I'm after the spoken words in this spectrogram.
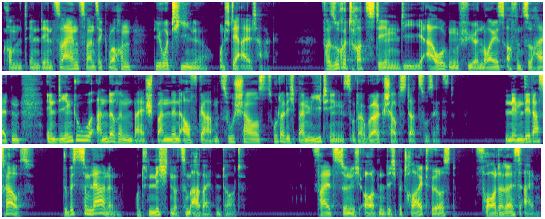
kommt in den 22 Wochen die Routine und der Alltag. Versuche trotzdem, die Augen für Neues offen zu halten, indem du anderen bei spannenden Aufgaben zuschaust oder dich bei Meetings oder Workshops dazu setzt. Nimm dir das raus. Du bist zum Lernen und nicht nur zum Arbeiten dort. Falls du nicht ordentlich betreut wirst, fordere es ein.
